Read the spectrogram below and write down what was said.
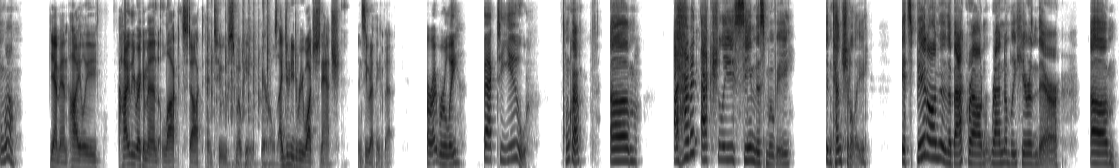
Oh, wow. Yeah, man, highly, highly recommend Locked, Stocked, and Two Smoking Barrels. I do need to rewatch Snatch and see what I think of that. All right, Ruly, back to you. Okay. Um, I haven't actually seen this movie intentionally. It's been on in the background randomly here and there. Um,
